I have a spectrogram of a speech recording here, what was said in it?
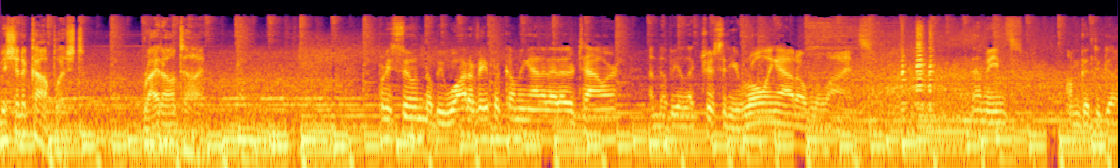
Mission accomplished. Right on time. Pretty soon there'll be water vapor coming out of that other tower and there'll be electricity rolling out over the lines. That means I'm good to go.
